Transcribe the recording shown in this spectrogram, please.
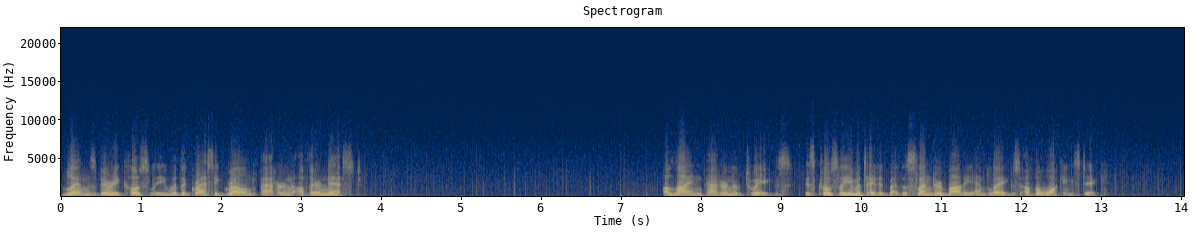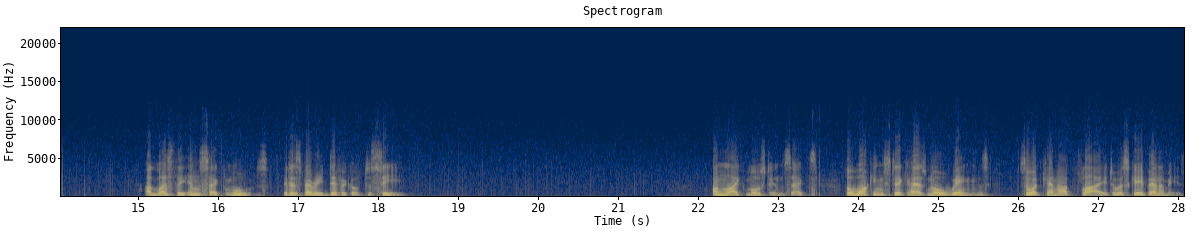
blends very closely with the grassy ground pattern of their nest. A line pattern of twigs is closely imitated by the slender body and legs of the walking stick. Unless the insect moves, it is very difficult to see. Unlike most insects, the walking stick has no wings, so it cannot fly to escape enemies.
